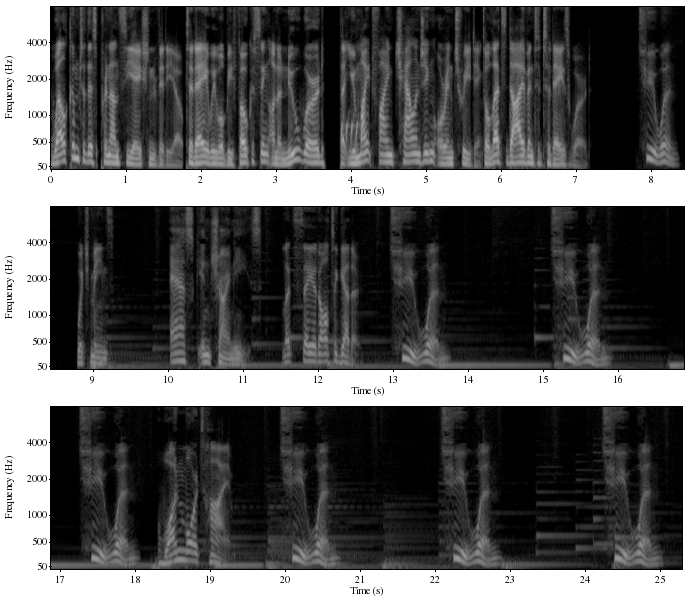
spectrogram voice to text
Welcome to this pronunciation video. Today we will be focusing on a new word that you might find challenging or intriguing. So let's dive into today's word, 去问， which means, Ask in Chinese. let's say it all together. 去问，去问，去问， One more time. 去问，去问，去问。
